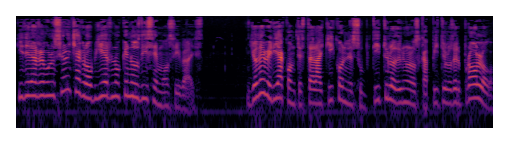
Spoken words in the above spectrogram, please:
Y de la revolución hecha gobierno, ¿qué nos dice Monsiváis? Yo debería contestar aquí con el subtítulo de uno de los capítulos del prólogo.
